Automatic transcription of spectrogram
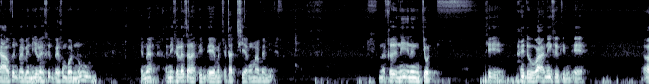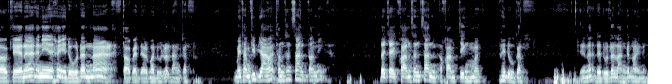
ยาวขึ้นไปแบบนี้เลยขึ้นไปข้างบนนู้น ห็นไหมอันนี้คือลักษณะพิมพ์เอมันจะตัดเฉียงมาแบบนี้นั่นคือนี่หนึ่งจุดที่ให้ดูว่านี่คือพิมพ์เอโอเคนะ อันนี้ให้ดูด้านหน้า ต่อไปเดี๋ยวมาดูด้านหลังกัน ไม่ทำคลิปยาวทำสั้น ๆ ตอนนี้ ได้ใจความสั้น ๆ เอาความจริงมาให้ดูกันเดี๋ยวนะ เดี๋ยวดูด้านหลังกันหน่อยหนึง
